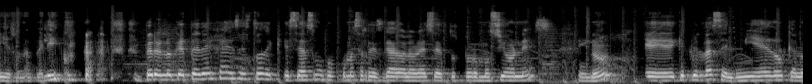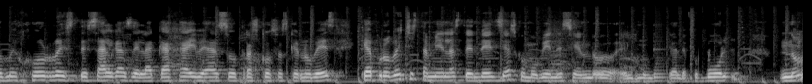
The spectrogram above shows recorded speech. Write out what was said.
y es una película, pero lo que te deja es esto de que seas un poco más arriesgado a la hora de hacer tus promociones, ¿no? Eh, que pierdas el miedo, que a lo mejor este, salgas de la caja y veas otras cosas que no ves, que aproveches también las tendencias, como viene siendo el Mundial de Fútbol, ¿no?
